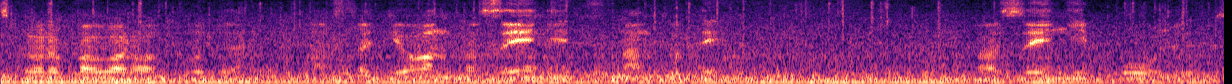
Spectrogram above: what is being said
Скоро поворот буде на в базені, нам туди. Базені полют.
